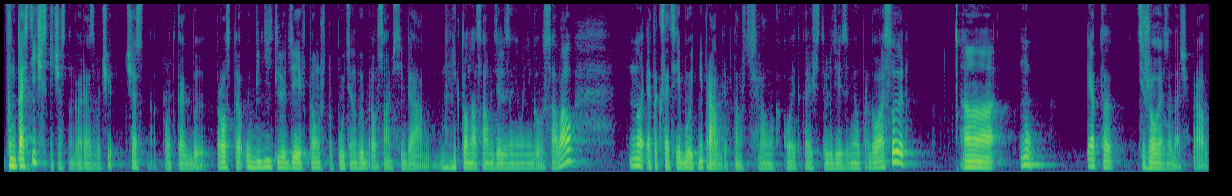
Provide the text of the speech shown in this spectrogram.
фантастически, честно говоря, звучит, честно. Вот как бы просто убедить людей в том, что Путин выбрал сам себя, никто на самом деле за него не голосовал. Но это, кстати, и будет неправдой, потому что все равно какое-то количество людей за него проголосует. А, ну, это тяжелая задача, правда.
